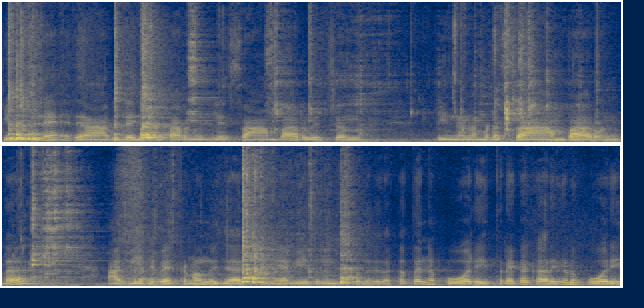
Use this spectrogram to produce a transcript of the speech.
പിന്നെ രാവിലെ ഞാൻ പറഞ്ഞില്ലേ സാമ്പാർ വെച്ചെന്ന്. പിന്നെ നമ്മുടെ സാമ്പാറുണ്ട്. അവിയൽ വെക്കണമെന്ന് വിചാരിച്ചെങ്കിൽ അവിയലൊന്നും വെക്കുന്നില്ല ഇതൊക്കെ തന്നെ പോരെ. ഇത്രയൊക്കെ കറികൾ പോരെ.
